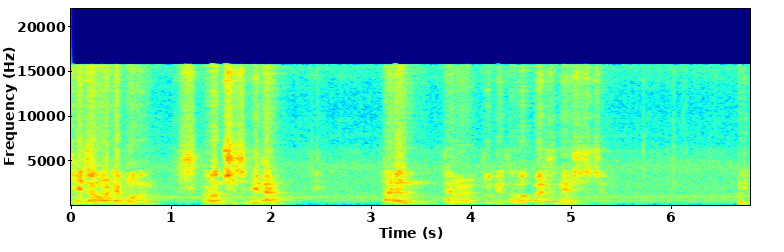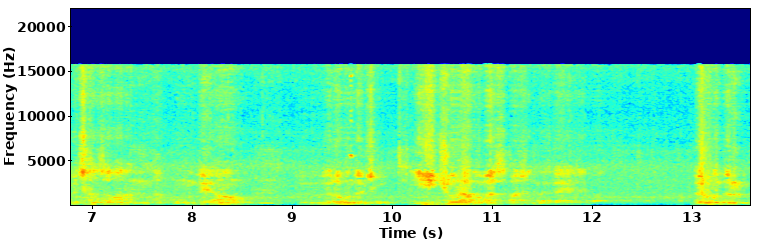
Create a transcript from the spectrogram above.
개정을 해보는 그런 취지입니다. 다른 패널 쪽에서 말씀해 주시죠. 이거 찬성하는 학부모인데요. 그 여러분들 지금 2주라고 말씀하셨는데 여러분들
